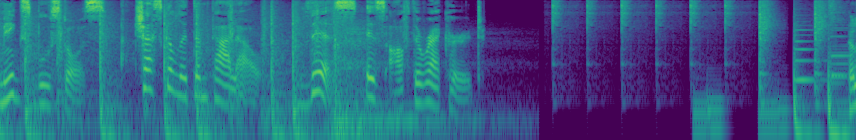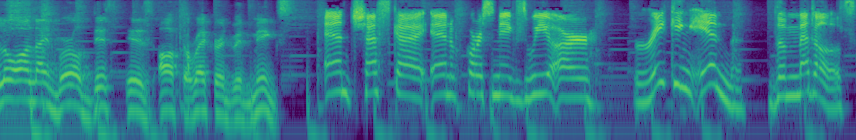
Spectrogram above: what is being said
Migs Bustos, Cheska Litton Calao. This is Off the Record. Hello, online world. This is Off the Record with Migs. And Cheska, and of course, Migs, we are raking in the medals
